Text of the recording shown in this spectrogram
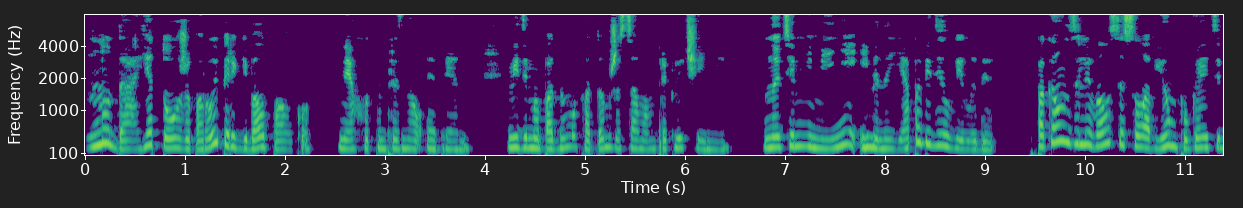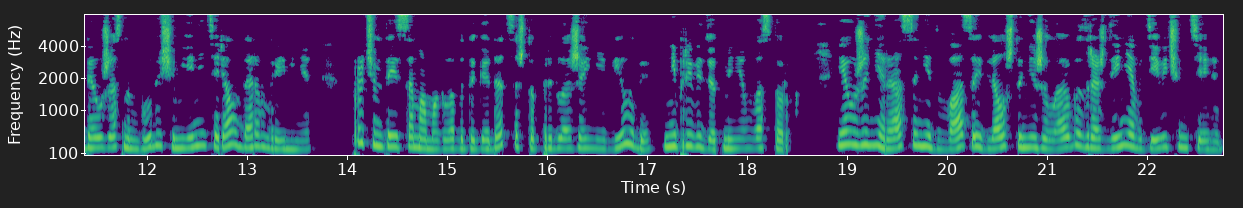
«Ну да, я тоже порой перегибал палку», — неохотно признал Эдриан, видимо, подумав о том же самом приключении. «Но тем не менее, именно я победил Виллоби. Пока он заливался соловьем, пугая тебя ужасным будущим, я не терял даром времени, Впрочем, ты и сама могла бы догадаться, что предложение Виллоби не приведет меня в восторг. Я уже не раз и не два заявлял, что не желаю возрождения в девичьем теле,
